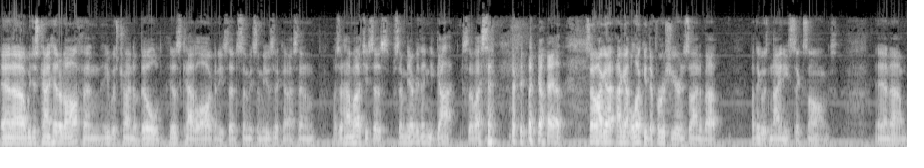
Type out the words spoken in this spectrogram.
And uh, we just kind of hit it off, and he was trying to build his catalog, and he said, "Send me some music," and I sent him. I said, "How much?" He says, "Send me everything you got." So I sent everything I had. So I got I got lucky the first year and signed about I think it was 96 songs, and um,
